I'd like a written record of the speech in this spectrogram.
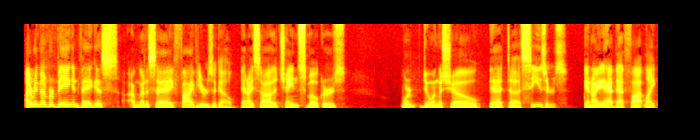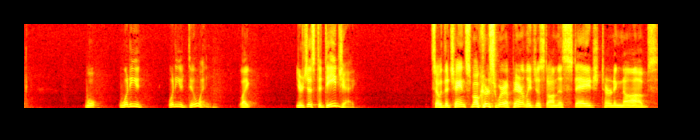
I remember being in Vegas, I'm going to say five years ago, and I saw the Chainsmokers were doing a show at uh, Caesars, and I had that thought like, well, what are you, what are you doing? Like, you're just a DJ. So the Chainsmokers were apparently just on this stage turning knobs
